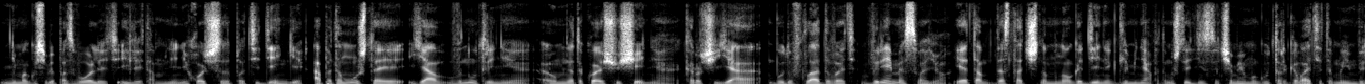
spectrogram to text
не могу себе позволить или там мне не хочется заплатить деньги, а потому что я внутренне, у меня такое ощущение, короче, я буду вкладывать время свое, и это достаточно много денег для меня, потому что единственное, чем я могу торговать, это моим временем.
